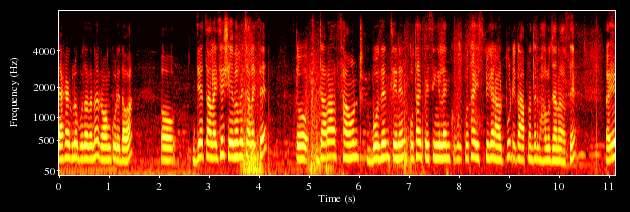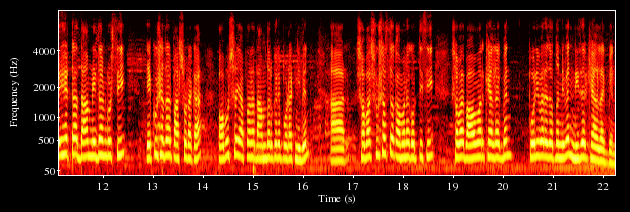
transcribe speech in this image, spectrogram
লেখাগুলো বোঝা যায় না, রং করে দেওয়া। তো যে চালাইছে সেভাবে চালাইছে। তো যারা সাউন্ড বোঝেন, চেনেন, কোথায় পেসিং লাইন কোথায় স্পিকার আউটপুট এটা আপনাদের ভালো জানা আছে। এই হেডটার দাম নির্ধারণ করছি একুশ হাজার পাঁচশো টাকা। অবশ্যই আপনারা দাম দর করে প্রোডাক্ট নেবেন। আর সবার সুস্বাস্থ্য কামনা করতেছি। সবাই বাবা মার খেয়াল রাখবেন, পরিবারের যত্ন নেবেন, নিজের খেয়াল রাখবেন।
